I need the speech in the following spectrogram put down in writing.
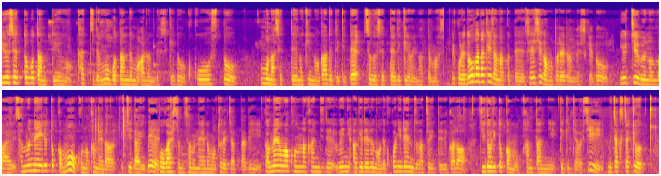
旧セットボタンっていうのタッチでもボタンでもあるんですけどここを押すと主な設定の機能が出てきてすぐ設定できるようになってます。でこれ動画だけじゃなくて静止画も撮れるんですけど YouTube の場合サムネイルとかもこのカメラ1台で高画質のサムネイルも撮れちゃったり画面はこんな感じで上に上げれるのでここにレンズがついてるから自撮りとかも簡単にできちゃうしめちゃくちゃ今日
